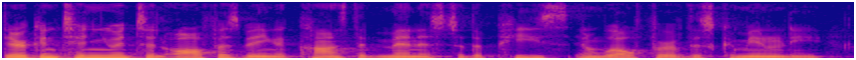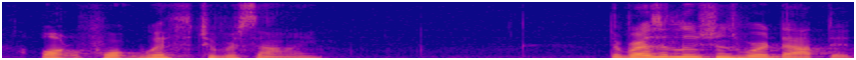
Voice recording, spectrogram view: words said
their continuance in office being a constant menace to the peace and welfare of this community ought forthwith to resign. The resolutions were adopted.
